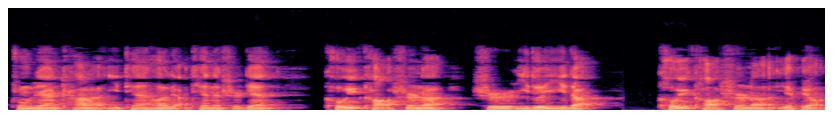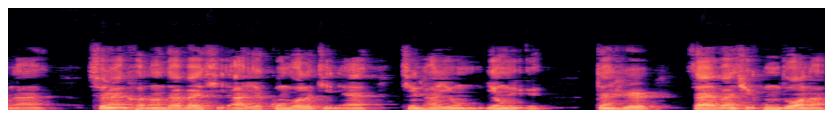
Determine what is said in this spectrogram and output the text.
中间差了一天和两天的时间。口语考试呢是一对一的，口语考试呢也比较难。虽然可能在外企啊也工作了几年，经常用英语，但是在外企工作呢，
